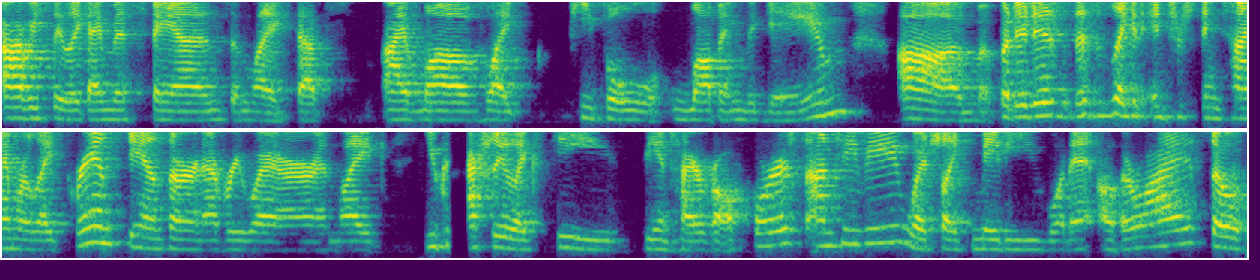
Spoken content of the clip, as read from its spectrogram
obviously, like I miss fans and like that's I love like people loving the game. Um, but it is this is like an interesting time where like grandstands aren't everywhere and like you can actually like see the entire golf course on TV, which like maybe you wouldn't otherwise. So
